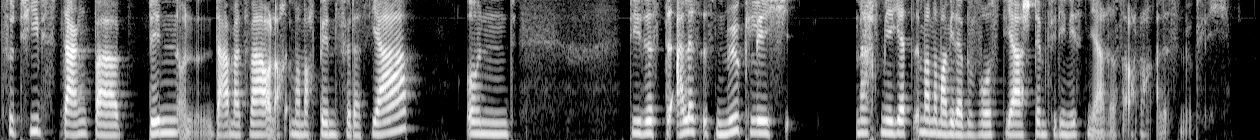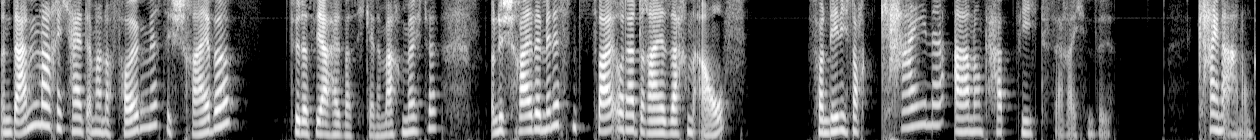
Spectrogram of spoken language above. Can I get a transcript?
zutiefst dankbar bin und damals war und auch immer noch bin für das Jahr und dieses alles ist möglich macht mir jetzt immer noch mal wieder bewusst, ja, stimmt, für die nächsten Jahre ist auch noch alles möglich. Und dann mache ich halt immer noch Folgendes. Ich schreibe für das Jahr halt, was ich gerne machen möchte. Und ich schreibe mindestens zwei oder drei Sachen auf, von denen ich noch keine Ahnung habe, wie ich das erreichen will. Keine Ahnung.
